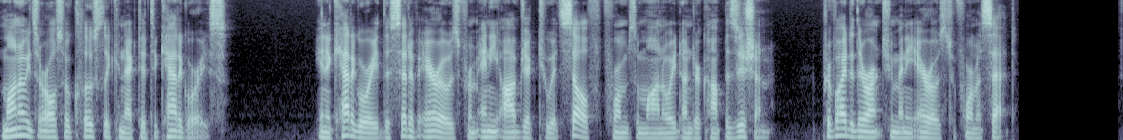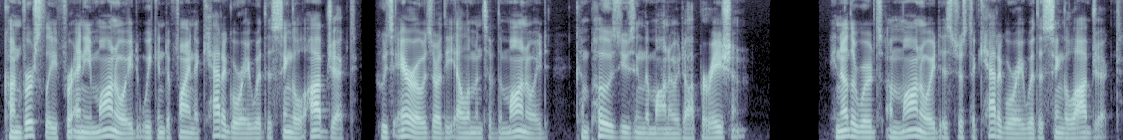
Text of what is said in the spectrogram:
Monoids are also closely connected to categories. In a category, the set of arrows from any object to itself forms a monoid under composition, provided there aren't too many arrows to form a set. Conversely, for any monoid, we can define a category with a single object, whose arrows are the elements of the monoid, composed using the monoid operation. In other words, a monoid is just a category with a single object.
